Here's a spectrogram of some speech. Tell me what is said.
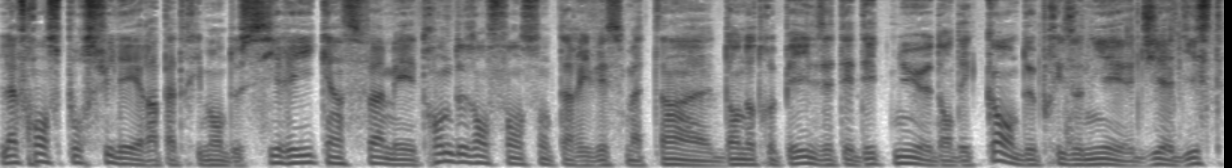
La France poursuit les rapatriements de Syrie. 15 femmes et 32 enfants sont arrivés ce matin euh, dans notre pays. Ils étaient détenus dans des camps de prisonniers djihadistes.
